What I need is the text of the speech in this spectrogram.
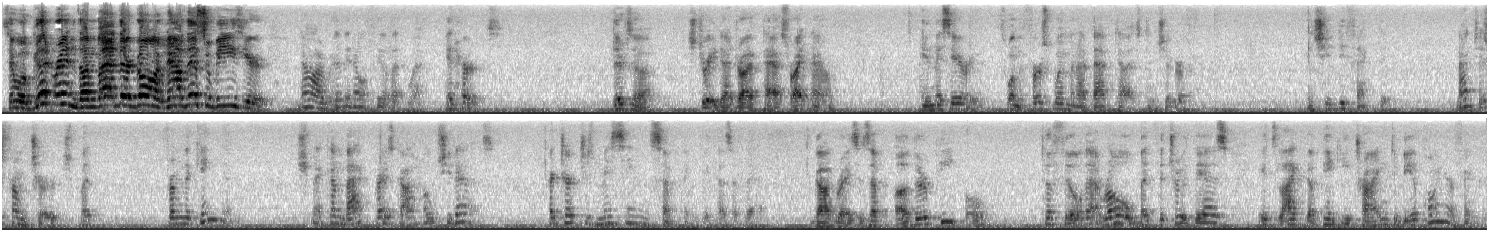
Say, well, good riddance. I'm glad they're gone. Now this will be easier. No, I really don't feel that way. It hurts. There's a street I drive past right now in this area. It's one of the first women I baptized in Sugar Land. And she defected. Not just from church, but from the kingdom. She may come back. Praise God. Hope she does. Our church is missing something because of that. God raises up other people to fill that role. But the truth is, it's like a pinky trying to be a pointer finger.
